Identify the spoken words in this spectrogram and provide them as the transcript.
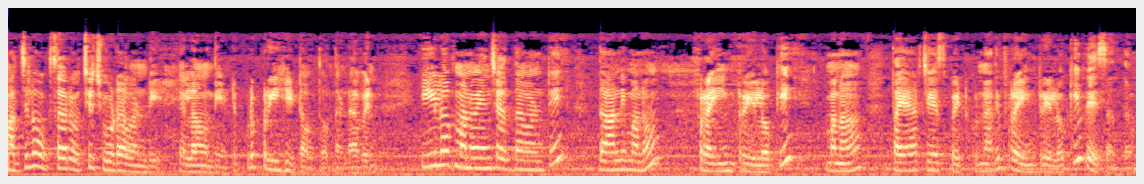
మధ్యలో ఒకసారి వచ్చి చూడాలండి ఎలా ఉంది అంటే ఇప్పుడు ప్రీ హీట్ అవుతుందండి అవెన్. ఈలోపు మనం ఏం చేద్దామంటే దాన్ని మనం ఫ్రైయింగ్ ట్రేలోకి మనం తయారు చేసి పెట్టుకున్నది ఫ్రైయింగ్ ట్రేలోకి వేసేద్దాం.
